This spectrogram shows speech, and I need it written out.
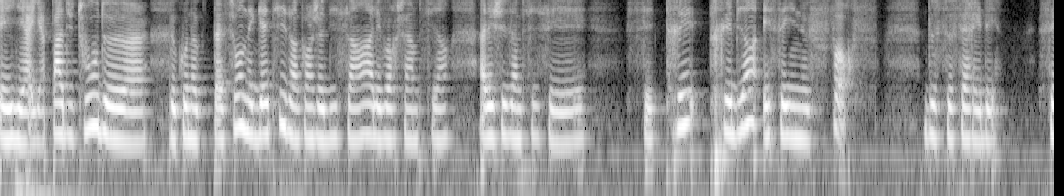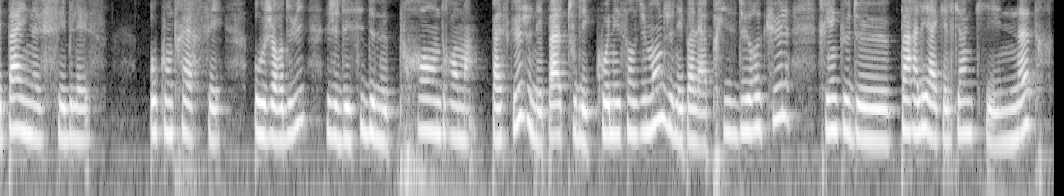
Et il n'y a, pas du tout de, euh, de connotation négative hein, quand je dis ça, hein, aller voir chez un psy. Hein. Aller chez un psy, c'est très très bien et c'est une force de se faire aider. C'est pas une faiblesse. Au contraire, c'est aujourd'hui, je décide de me prendre en main. Parce que je n'ai pas toutes les connaissances du monde, je n'ai pas la prise du recul. Rien que de parler à quelqu'un qui est neutre,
